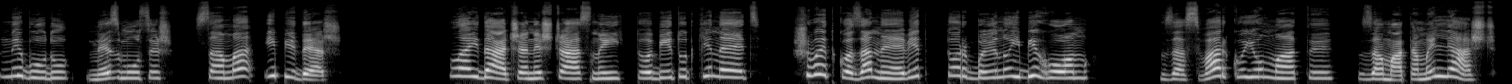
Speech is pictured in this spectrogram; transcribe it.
Не буду, не змусиш, сама і підеш. Лайдаче нещасний, тобі тут кінець. Швидко за невід, торбину й бігом. За сваркою мати, за матами лящ.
